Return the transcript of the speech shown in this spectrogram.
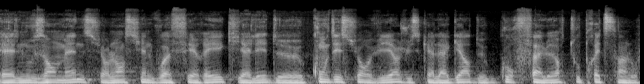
elle nous emmène sur l'ancienne voie ferrée qui allait de Condé-sur-Vire jusqu'à la gare de Gourfaleur, tout près de Saint-Lô.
